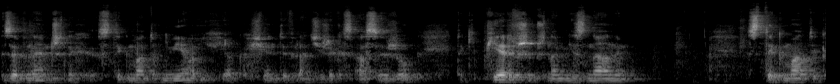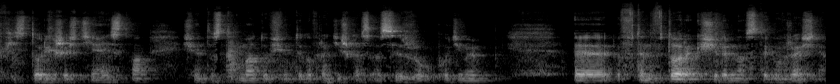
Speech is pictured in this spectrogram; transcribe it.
zewnętrznych stygmatów, nie miała ich jak święty Franciszek z Asyżu, taki pierwszy przynajmniej znany stygmatyk w historii chrześcijaństwa, świętostygmatów świętego Franciszka z Asyżu obchodzimy e, w ten wtorek, 17 września.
